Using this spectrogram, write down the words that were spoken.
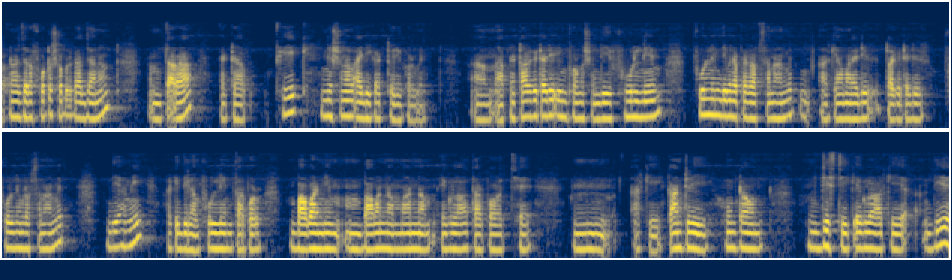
আপনারা যারা ফটোশপের কাজ জানেন তারা একটা ফেক ন্যাশনাল আইডি কার্ড তৈরি করবেন। আপনার টার্গেট আইডির ইনফরমেশন দিয়ে ফুল নেম ফুল নেম দেবেন আপনার রাফসান আহমেদ, আর কি আমার আইডির টার্গেট আইডির ফুল নেম রাফসান আহমেদ দিয়ে আমি আর কি দিলাম ফুল নেম তারপর বাবার নেম বাবার নাম, মার নাম এগুলা, তারপর হচ্ছে আর কি কান্ট্রি হোম টাউন ডিস্ট্রিক্ট এগুলো আর কি দিয়ে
